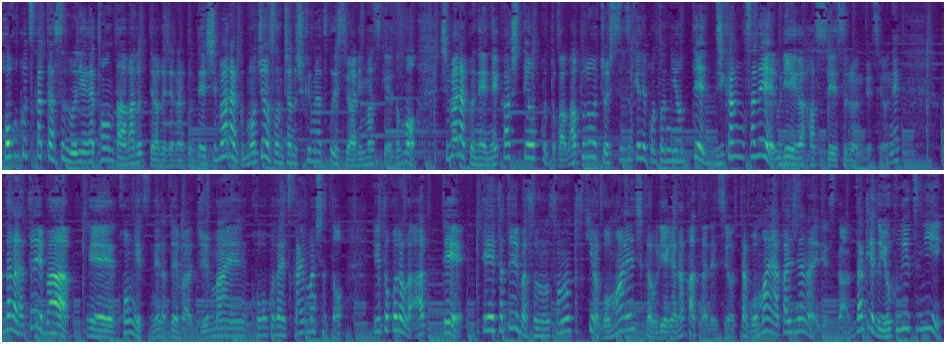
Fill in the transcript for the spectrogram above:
広告使ったらすぐ売り上げがトンと上がるってわけじゃなくて、しばらく、もちろんそのちゃんと仕組みを作る必要ありますけれども、しばらくね、寝かしておくとか、アプローチをし続けることによって、時間差で売り上げが発生するんですよね。だから例えば、えー、今月ね、例えば10万円広告代使いましたというところがあって、で、例えばその、その月は5万円しか売り上げがなかったですよ。たら5万円赤字じゃないですか。だけど翌月に、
